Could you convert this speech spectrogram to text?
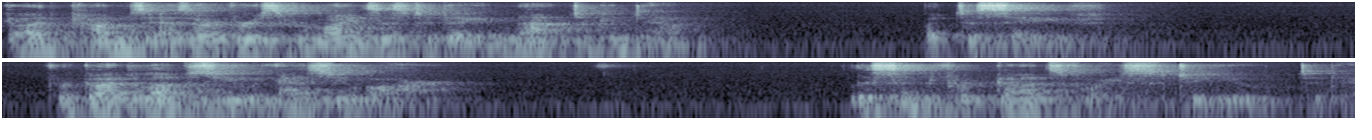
God comes, as our verse reminds us today, not to condemn, but to save. For God loves you as you are. Listen for God's voice to you today.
